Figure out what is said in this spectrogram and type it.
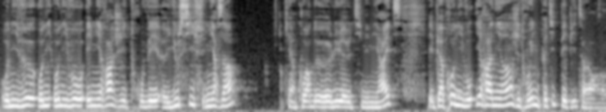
au niveau au, niveau Émirats, j'ai trouvé euh, Youssif Mirza qui est un coureur de l'UAE Team Emirates Et puis après au niveau iranien, j'ai trouvé une petite pépite. Alors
